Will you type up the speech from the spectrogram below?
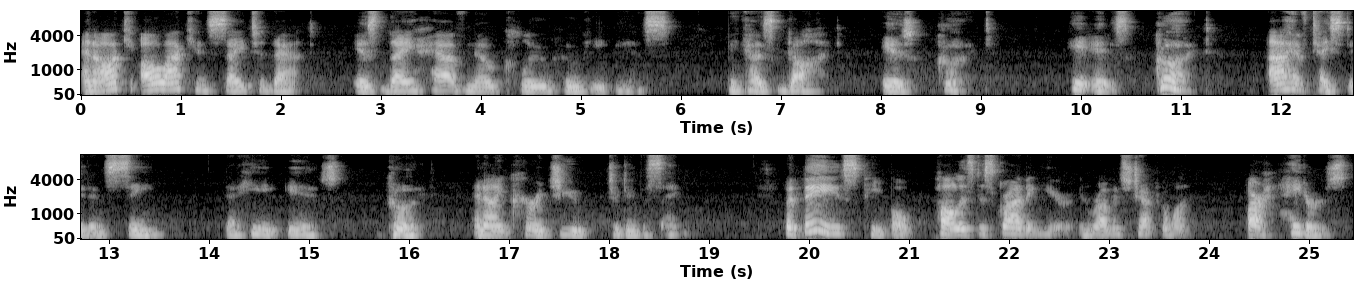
And all, all I can say to that is they have no clue who He is because God is good. He is good. I have tasted and seen that He is good. And I encourage you to do the same. But these people, Paul is describing here in Romans chapter 1, are haters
